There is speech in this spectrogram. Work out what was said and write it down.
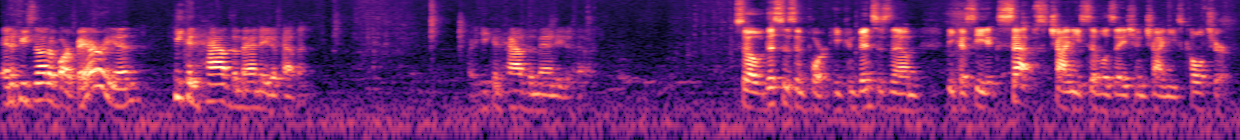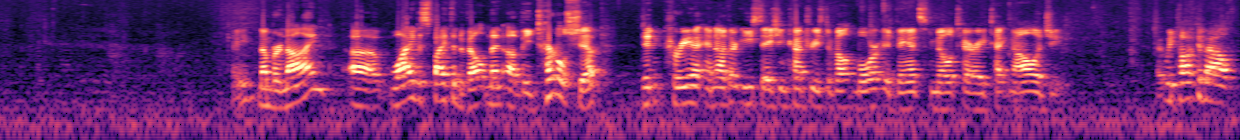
And if he's not a barbarian, he can have the mandate of heaven. Right? He can have the mandate of heaven. So this is important. He convinces them because he accepts Chinese civilization, Chinese culture. Okay, number nine, uh, why, despite the development of the turtle ship, didn't Korea and other East Asian countries develop more advanced military technology? We talked about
